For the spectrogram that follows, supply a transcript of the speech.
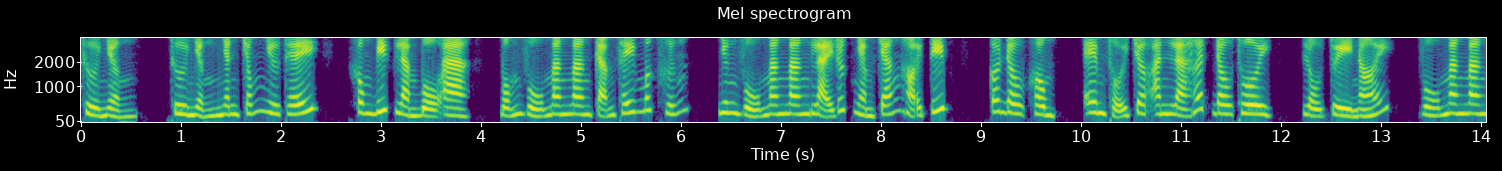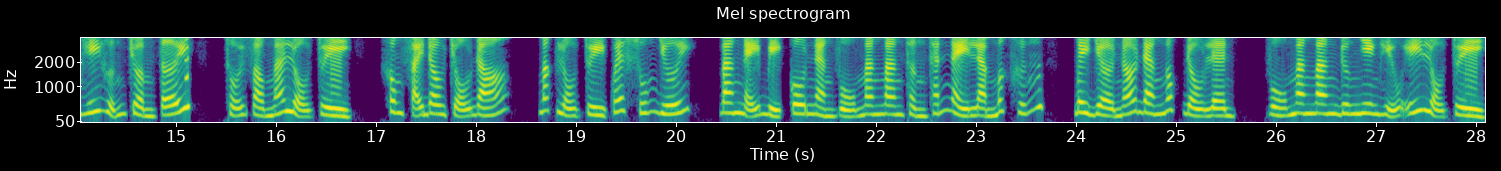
thừa nhận, thừa nhận nhanh chóng như thế, không biết làm bộ à, bỗng vụ mang mang cảm thấy mất hứng, nhưng vụ mang mang lại rất nhàm chán hỏi tiếp, có đâu không, em thổi cho anh là hết đâu thôi, lộ tùy nói, vụ mang mang hí hưởng trồm tới, thổi vào má lộ tùy, không phải đâu chỗ đó, mắt lộ tùy quét xuống dưới, ban nãy bị cô nàng vụ mang mang thần thánh này làm mất hứng, bây giờ nó đang ngóc đầu lên, vụ mang mang đương nhiên hiểu ý lộ tùy,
